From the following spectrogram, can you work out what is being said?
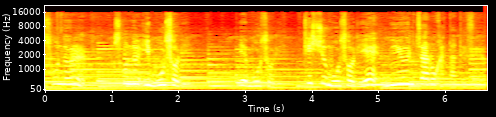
손을 손을 이 모서리 얘 모서리 티슈 모서리에 니은 자로 갖다 대세요.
